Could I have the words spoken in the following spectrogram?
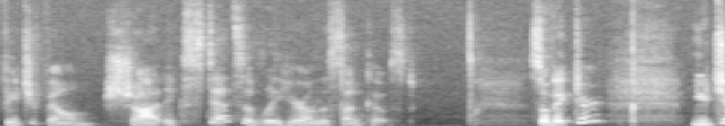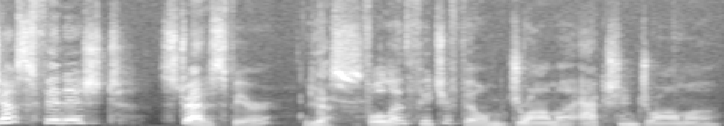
feature film shot extensively here on the Suncoast. So, Victor, you just finished Stratosphere. Yes. Full length feature film, drama, action drama,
